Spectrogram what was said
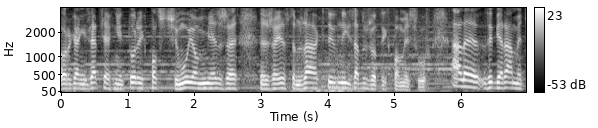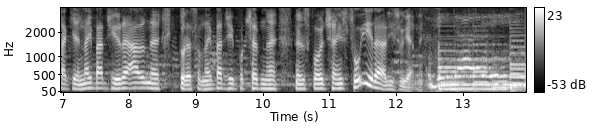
organizacjach niektórych powstrzymują mnie, że, że jestem za aktywny i za dużo tych pomysłów. Ale wybieramy takie najbardziej realne, które są najbardziej potrzebne e, społeczeństwu i realizujemy. Witaj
